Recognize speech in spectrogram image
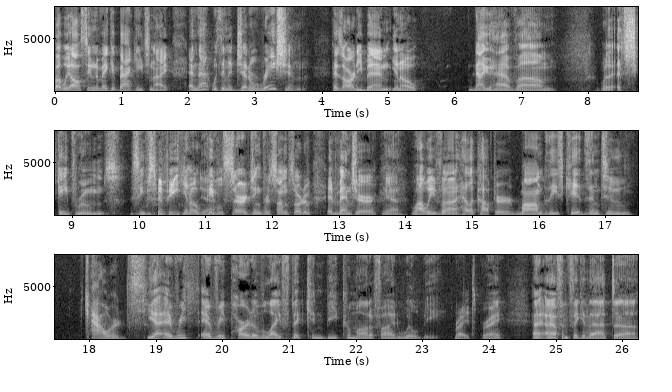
But we all seem to make it back each night. And that within a generation has already been, you know, now you have um, what are they, escape rooms. It seems to be, you know, Yeah. people searching for some sort of adventure. Yeah. While we've uh, helicopter bombed these kids into cowards. yeah. Every every part of life that can be commodified will be. right right? I, I often think of that uh,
